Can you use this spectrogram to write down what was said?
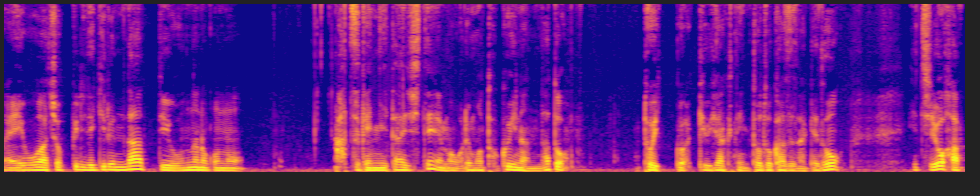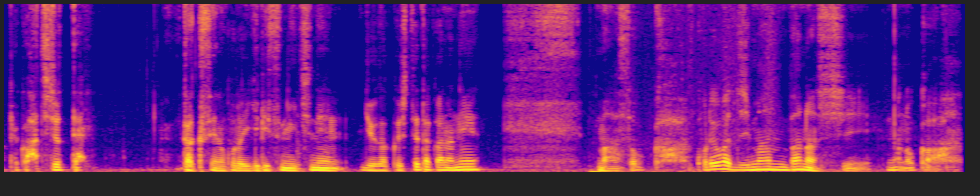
まあ、英語がちょっぴりできるんだっていう女の子の発言に対して、まあ、俺も得意なんだと。 TOEIC は900点に届かずだけど、一応880点。学生の頃イギリスに1年留学してたからね。まあそうか。これは自慢話なのか。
